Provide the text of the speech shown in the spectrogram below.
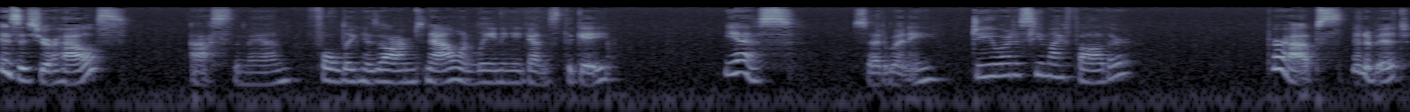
Is this your house? asked the man, folding his arms now and leaning against the gate. Yes, said Winnie. Do you want to see my father? Perhaps, in a bit,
